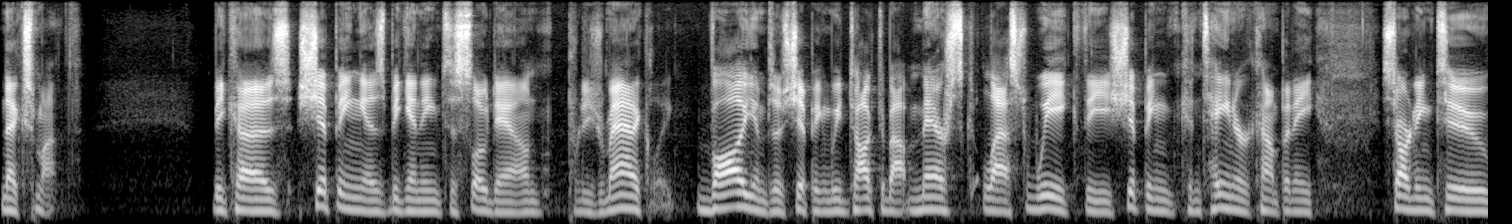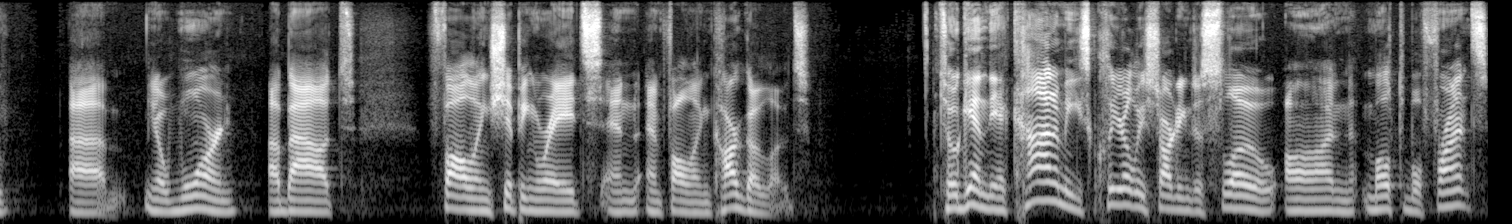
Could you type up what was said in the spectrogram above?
next month because shipping is beginning to slow down pretty dramatically. Volumes of shipping. We talked about Maersk last week, the shipping container company, starting to um, you know, warn about falling shipping rates and, and falling cargo loads. So again, the economy is clearly starting to slow on multiple fronts.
